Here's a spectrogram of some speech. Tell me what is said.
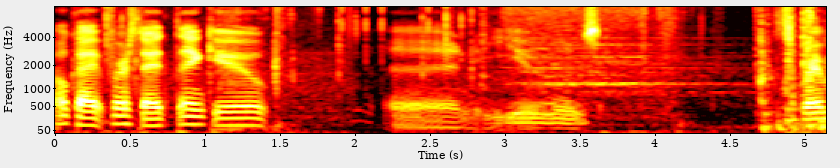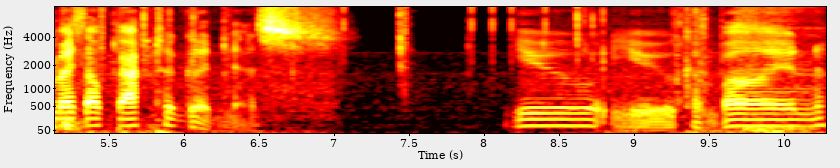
Okay, first aid, thank you. And use. Spray myself back to goodness. You, you combine.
